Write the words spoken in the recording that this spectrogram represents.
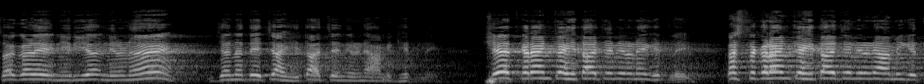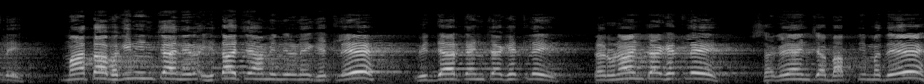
सगळे निर्य निर्णय जनतेच्या हिताचे निर्णय आम्ही घेतले. शेतकऱ्यांच्या हिताचे निर्णय घेतले. कष्टकऱ्यांच्या हिताचे निर्णय आम्ही घेतले. माता भगिनींच्या हिताचे आम्ही निर्णय घेतले. विद्यार्थ्यांच्या घेतले. तरुणांच्या घेतले. सगळ्यांच्या बाबतीमध्ये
